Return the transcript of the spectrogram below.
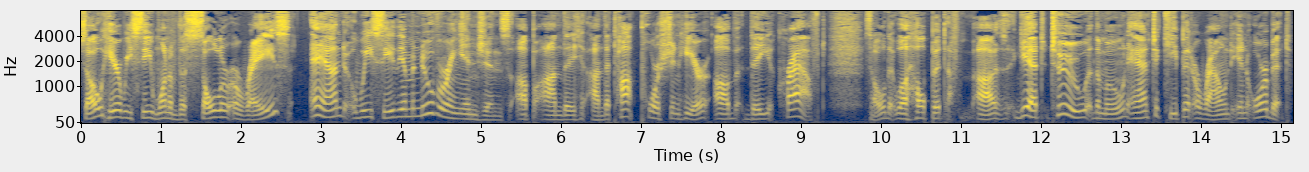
So here we see one of the solar arrays and we see the maneuvering engines up on the on the top portion here of the craft. So that will help it uh, get to the moon and to keep it around in orbit.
